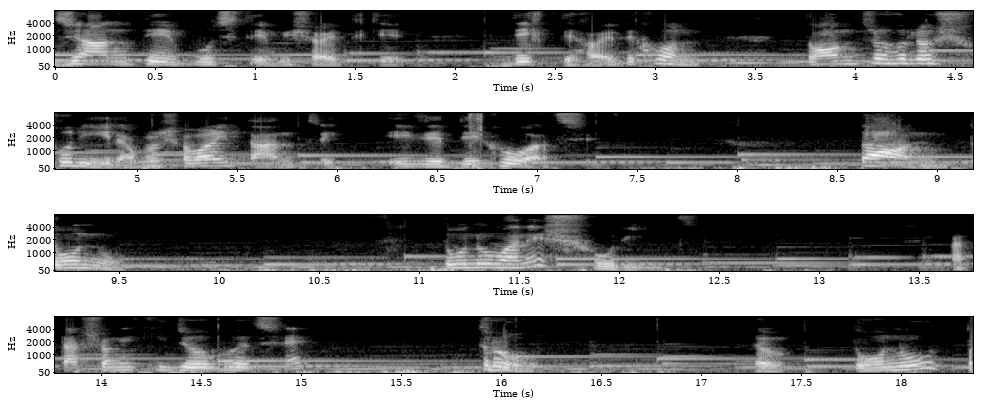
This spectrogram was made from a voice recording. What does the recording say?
জানতে বুঝতে বিষয়টিকে দেখতে হয়। দেখুন তন্ত্র হলো শরীর আমরা সবাই তান্ত্রিক। এই যে দেহ আছে। তন তনু। তনু মানে শরীর। আর তার সঙ্গে কি যোগ হয়েছে? ত্র। তনু ত।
